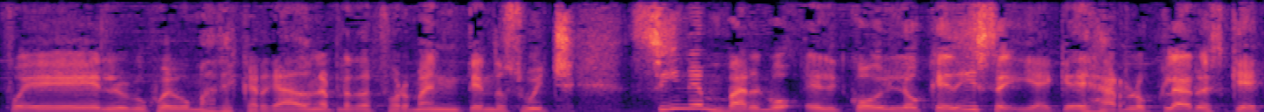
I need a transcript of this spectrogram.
fue el juego más descargado en la plataforma de Nintendo Switch. Sin embargo, el COI lo que dice, y hay que dejarlo claro, es que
